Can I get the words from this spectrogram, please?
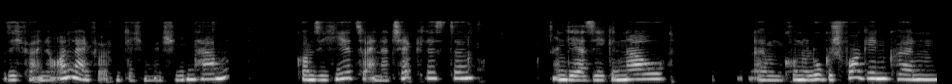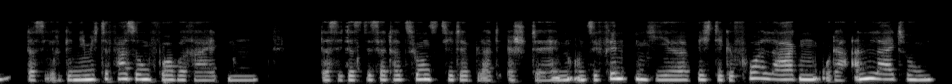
sich für eine Online-Veröffentlichung entschieden haben, kommen Sie hier zu einer Checkliste, in der Sie genau ähm, chronologisch vorgehen können, dass Sie Ihre genehmigte Fassung vorbereiten, dass Sie das Dissertationstitelblatt erstellen und Sie finden hier wichtige Vorlagen oder Anleitungen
